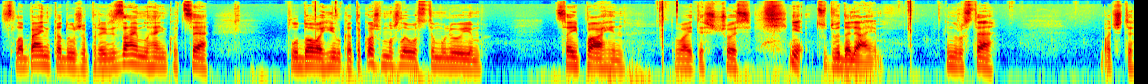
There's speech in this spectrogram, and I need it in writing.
слабенька, дуже прирізаємо легенько. Це плодова гілка. Також, можливо, стимулюємо цей пагін. Давайте щось. Ні, тут видаляємо. Він росте, бачите,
